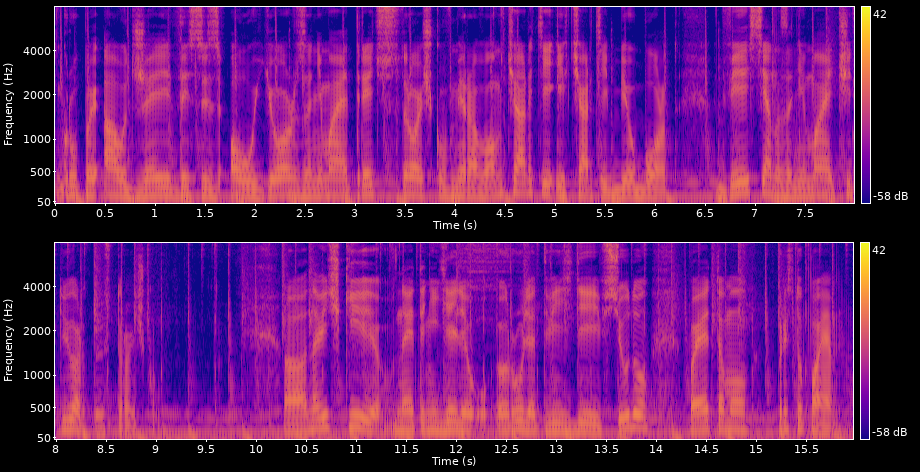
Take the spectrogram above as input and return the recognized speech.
группы OJ This Is All Yours занимает третью строчку в мировом чарте и в чарте Billboard 200 она занимает четвертую строчку. Э, новички на этой неделе рулят везде и всюду, поэтому приступаем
